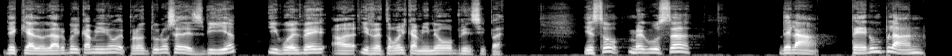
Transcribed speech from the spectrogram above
de que a lo largo del camino de pronto uno se desvía y vuelve y retoma el camino principal. Y esto me gusta de la tener un plan,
